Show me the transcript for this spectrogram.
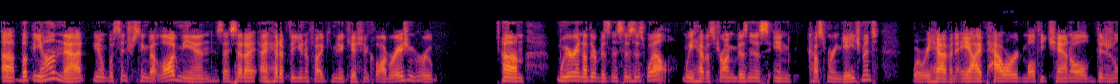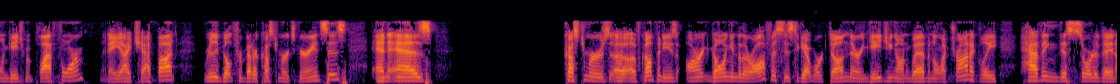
Uh, but beyond that, you know, what's interesting about LogMeIn, as I said, I, I head up the Unified Communication Collaboration Group. Um, we're in other businesses as well. We have a strong business in customer engagement, where we have an AI-powered multi-channel digital engagement platform, an AI chatbot, really built for better customer experiences. And as customers uh, of companies aren't going into their offices to get work done, they're engaging on web and electronically, having this sort of an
